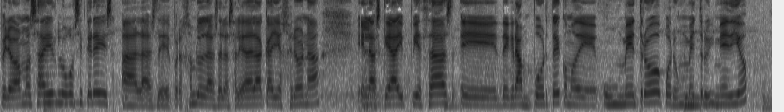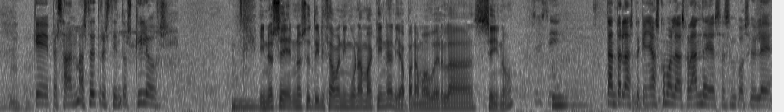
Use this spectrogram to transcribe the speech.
pero vamos a ir luego, si queréis, a las de, por ejemplo, las de la salida de la calle Gerona, en las que hay piezas eh, de gran porte, como de un metro por un metro y medio, que pesaban más de 300 kilos. ¿Y no se, no se utilizaba ninguna maquinaria para moverlas? Sí, ¿no? Sí, sí tanto las pequeñas como las grandes, es imposible.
